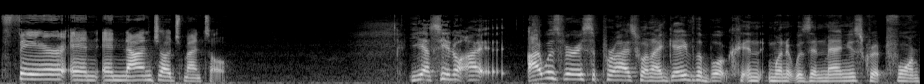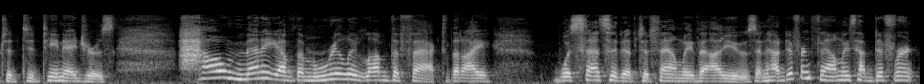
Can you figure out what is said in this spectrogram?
fair and, and non judgmental. Yes, you know, I I was very surprised when I gave the book in, when it was in manuscript form to, to teenagers, how many of them really loved the fact that I was sensitive to family values and how different families have different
